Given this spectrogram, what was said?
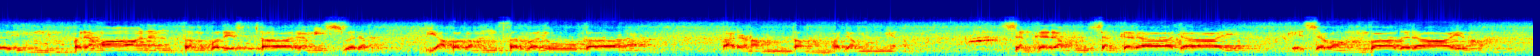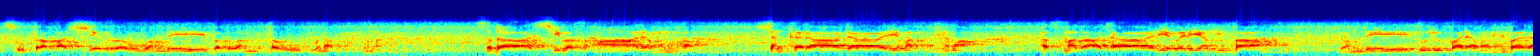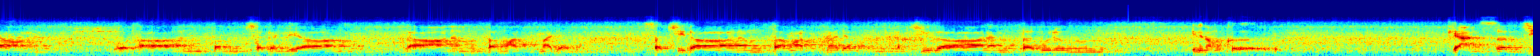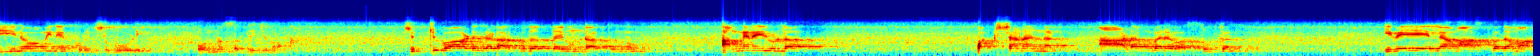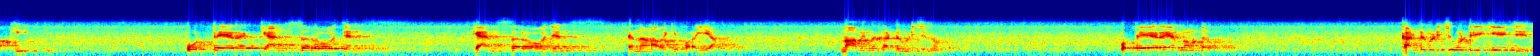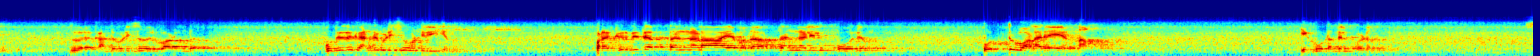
ഹരിം പരമാനന്തമുപദേഷ്ടാരമീശ്വരം വ്യാപകം സർവലോകാന കരണം തം ഭജമ്യ. ശങ്കരം ശങ്കരാചാര്യം കേശവം ബാദരായണം സൂത്രഭാഷ്യകൃതൗ വന്ദേ ഭഗവന്തൗ പുനഃ പുനഃ. സദാശിവസമാരംഭം ശങ്കരാചാര്യമധ്യമ. അസ്മദാചാര്യപര്യന്താം വന്ദേ ഗുരുപരമ്പരാം ബോധാനന്തം സകല്യാണം കല്യാണം ലാനന്തമാത്മജം സച്ചിദാനന്തമാത്മജം അച്യുതാനന്തഗുരും ഇനി നമുക്ക് ക്യാൻസർ ജീനോമിനെ കുറിച്ചുകൂടി ഒന്ന് ശ്രദ്ധിച്ചു നോക്കാം. ചുറ്റുപാടുകൾ അർബുദത്തെ ഉണ്ടാക്കുന്നു. അങ്ങനെയുള്ള ഭക്ഷണങ്ങൾ ആഡംബര വസ്തുക്കൾ ഇവയെല്ലാം ആസ്പദമാക്കി ഒട്ടേറെ ക്യാൻസറോജൻസ് ക്യാൻസറോജൻസ് എന്നാണ് അവയ്ക്ക് പറയുക. നാം ഇന്ന് കണ്ടുപിടിച്ചിട്ടുണ്ട്. ഒട്ടേറെ എണ്ണമുണ്ട്. കണ്ടുപിടിച്ചുകൊണ്ടിരിക്കുകയും ചെയ്തു ഇതുവരെ കണ്ടുപിടിച്ചത് ഒരുപാടുണ്ട്. പുതിയത് കണ്ടുപിടിച്ചുകൊണ്ടിരിക്കുന്നു. പ്രകൃതിദത്തങ്ങളായ പദാർത്ഥങ്ങളിൽ പോലും ഒട്ടു വളരെ എണ്ണം ഈ കൂട്ടത്തിൽ പെടുന്നു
